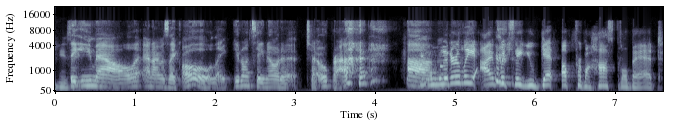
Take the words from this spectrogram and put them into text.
Amazing. the email, and I was like, oh, like you don't say no to to Oprah. Um, literally, I would say you get up from a hospital bed.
